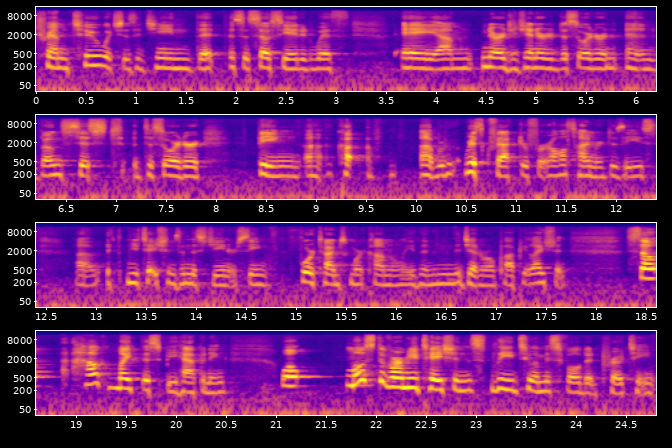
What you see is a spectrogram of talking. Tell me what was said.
TREM2, which is a gene that is associated with a um, neurodegenerative disorder and, and, bone cyst disorder being a, a risk factor for Alzheimer's disease. Uh, mutations in this gene are seen four times more commonly than in the general population. So how might this be happening? Well, most of our mutations lead to a misfolded protein.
